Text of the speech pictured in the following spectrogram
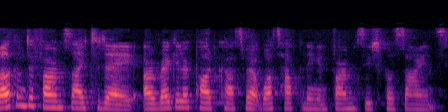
Welcome to PharmSci Today, our regular podcast about what's happening in pharmaceutical science,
